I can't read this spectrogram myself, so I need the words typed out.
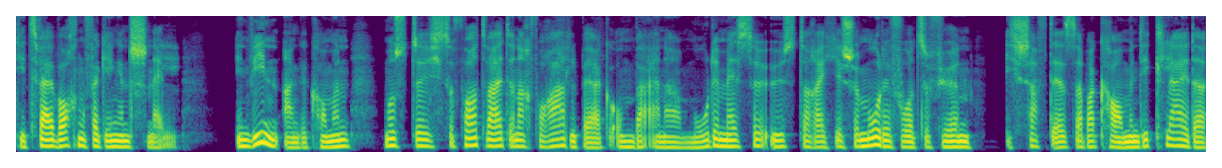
Die zwei Wochen vergingen schnell. In Wien angekommen, musste ich sofort weiter nach Vorarlberg, um bei einer Modemesse österreichische Mode vorzuführen. Ich schaffte es aber kaum in die Kleider,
